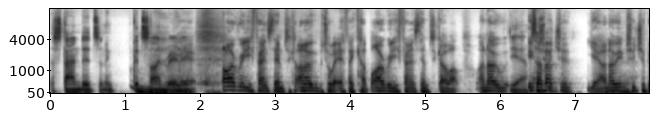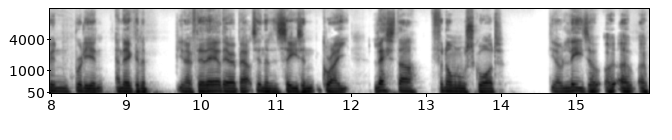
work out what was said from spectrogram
a standards and a good mm. sign, really. Yeah. I really fancy them to. I know we're talking about FA Cup, but I really fancy them to go up. I know. Yeah. Ipswich. Southampton. Have, yeah, I know Ipswich have been brilliant, and they're going to. You know, if they're there, thereabouts end of the season, great. Leicester, phenomenal squad. You know, Leeds are, are, are, are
